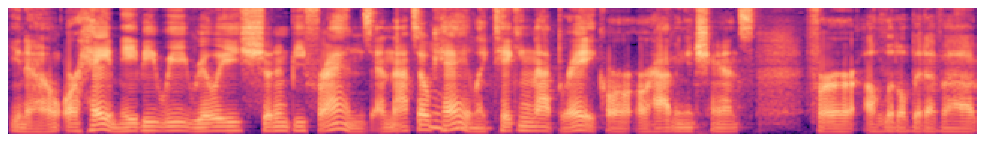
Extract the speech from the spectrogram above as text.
you know, or hey, maybe we really shouldn't be friends and that's okay. Mm-hmm. Like taking that break or, or having a chance for a little bit of a,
